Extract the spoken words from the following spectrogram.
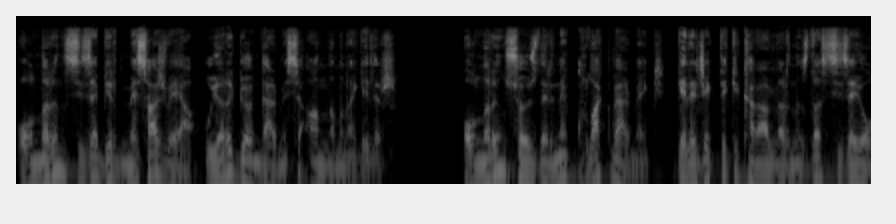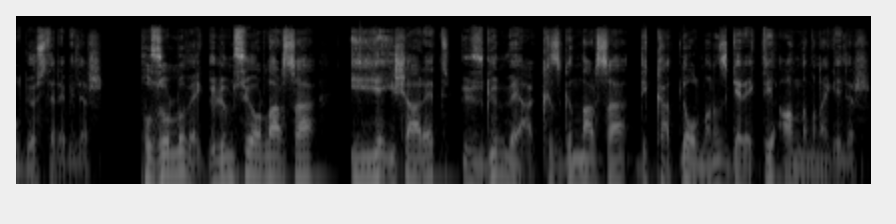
onların size bir mesaj veya uyarı göndermesi anlamına gelir. Onların sözlerine kulak vermek gelecekteki kararlarınızda size yol gösterebilir. Huzurlu ve gülümsüyorlarsa iyiye işaret, üzgün veya kızgınlarsa dikkatli olmanız gerektiği anlamına gelir.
